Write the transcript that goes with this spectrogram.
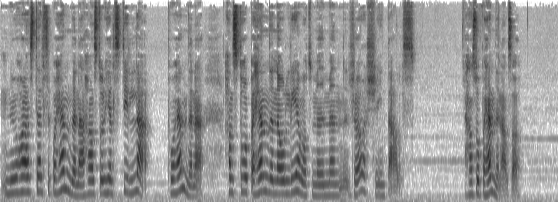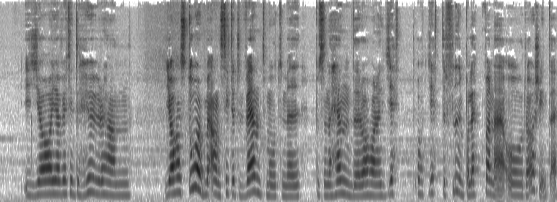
Nu har han ställt sig på händerna. Han står helt stilla. På händerna. Han står på händerna och ler mot mig, men rör sig inte alls. Han står på händerna alltså? Ja, jag vet inte hur han... Ja, han står med ansiktet vänt mot mig på sina händer och har en jätte, och ett jätteflin på läpparna och rör sig inte.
